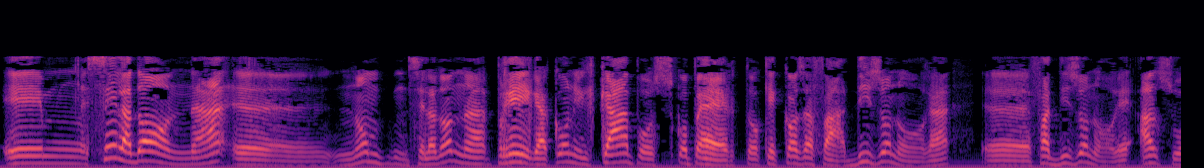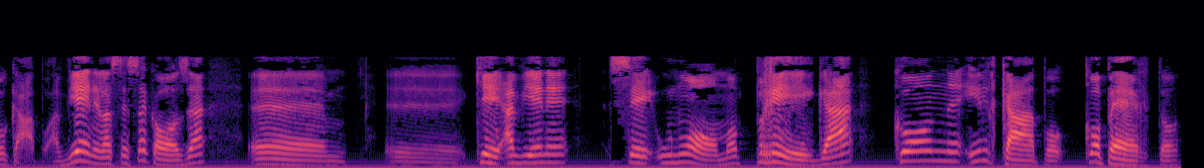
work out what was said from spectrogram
E, ehm, se, la donna, eh, non, se la donna prega con il capo scoperto, che cosa fa? Disonora, eh, fa disonore al suo capo. Avviene la stessa cosa eh, eh che avviene se un uomo prega con il capo coperto,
